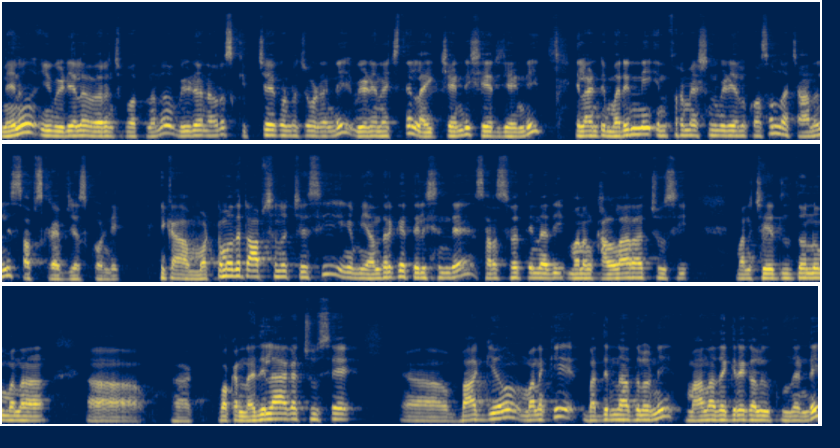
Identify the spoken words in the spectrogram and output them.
నేను ఈ వీడియోలో వివరించబోతున్నాను. వీడియోని ఎవరు స్కిప్ చేయకుండా చూడండి. వీడియో నచ్చితే లైక్ చేయండి షేర్ చేయండి. ఇలాంటి మరిన్ని ఇన్ఫర్మేషన్ వీడియోల కోసం నా ఛానల్ని సబ్స్క్రైబ్ చేసుకోండి. ఇక మొట్టమొదటి ఆప్షన్ వచ్చేసి ఇక మీ అందరికీ తెలిసిందే సరస్వతి నది మనం కళ్ళారా చూసి మన చేతులతోనూ మన ఒక నదిలాగా చూసే భాగ్యం మనకి బద్రీనాథ్లోని మానా దగ్గరే కలుగుతుందండి.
